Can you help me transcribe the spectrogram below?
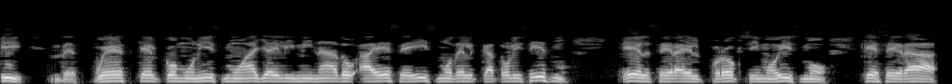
Y Después que el comunismo haya eliminado a ese ismo del catolicismo, él será el próximo ismo que será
